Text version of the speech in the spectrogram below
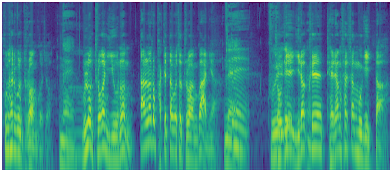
군사력으로 들어간 거죠. 네. 물론 들어간 이유는 달러로 받겠다고 해서 들어간 거 아니야. 네. 네. 굴- 저기에 이라크에 대량 살상 무기 있다.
